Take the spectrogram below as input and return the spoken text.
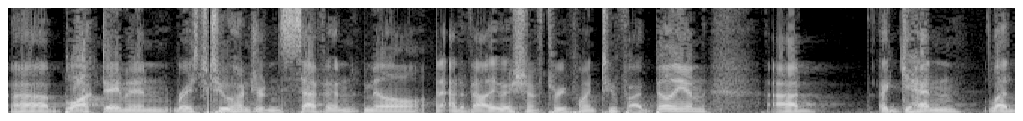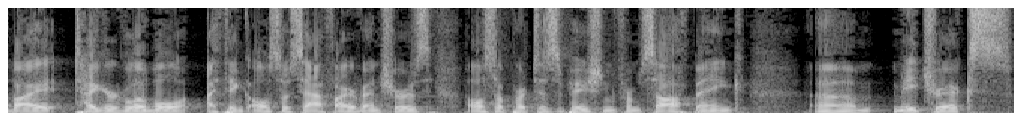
Uh, Blockdaemon raised 207 mil at a valuation of 3.25 billion. Uh, again, led by Tiger Global. I think also Sapphire Ventures, also participation from SoftBank, um, Matrix,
